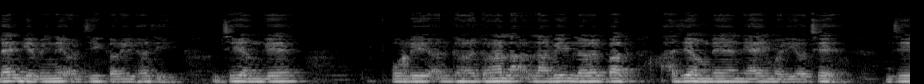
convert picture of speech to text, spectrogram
લેન્ડ ગેવિંગની અરજી કરેલ હતી. જે અંગે પોલીસ ઘણા લાંબી લડત બાદ આજે અમને ન્યાય મળ્યો છે. જે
